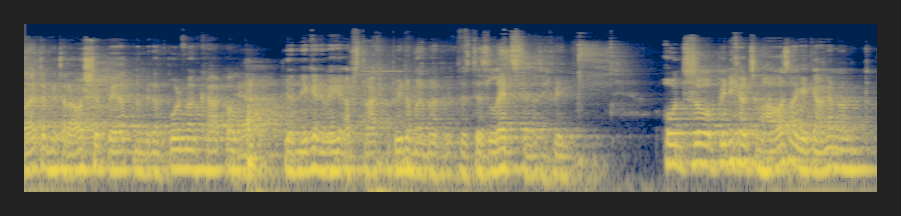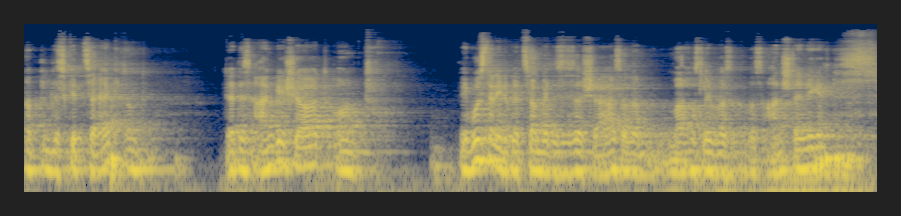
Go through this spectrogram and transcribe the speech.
Leute mit Rauschebärten und mit einem Pullman-Kapperl, ja. die dann irgendwelche abstrakten Bilder. Das ist das Letzte, was ich will. Und so bin ich halt zum Hausner gegangen und habe ihm das gezeigt und der hat das angeschaut und ich wusste nicht, ob ich sagen wird, das ist ein Schatz oder machen Sie lieber was, was Anständiges.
